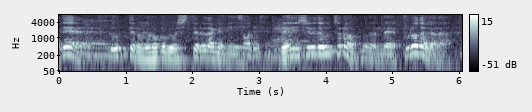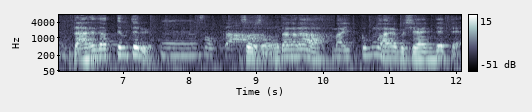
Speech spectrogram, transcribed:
でうん。打っての喜びを知ってるだけにそうですね。練習で打つのはねプロだから誰だって打てるよ。うんそうか。そうそう。だからまあ一刻も早く試合に出てはい、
